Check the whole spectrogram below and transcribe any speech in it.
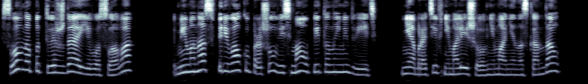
Словно подтверждая его слова, Мимо нас в перевалку прошел весьма упитанный медведь, не обратив ни малейшего внимания на скандал,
